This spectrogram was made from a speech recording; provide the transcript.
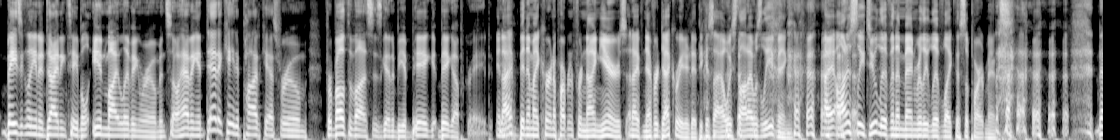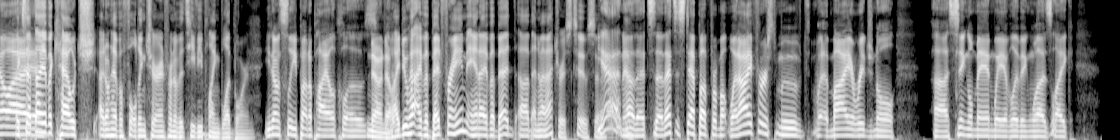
basically in a dining table in my living room. And so having a dedicated podcast room for both of us is going to be a big, big upgrade. And Yeah. I've been in my current apartment for nine years, and I've never decorated it because I always thought I was leaving. I honestly do live in a men really live like this apartment. no, I, Except I have a couch. I don't have a folding chair in front of a TV playing Bloodborne. You don't sleep on a pile of clothes. No, no. I do. Ha- I have a bed frame and I have a bed uh, and a mattress too. So Yeah, no, that's uh, that's a step up from when I first moved. My original uh, single man way of living was like,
